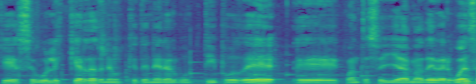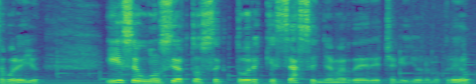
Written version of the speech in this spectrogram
que, según la izquierda, tenemos que tener algún tipo de, eh, ¿cuánto se llama?, de vergüenza por ello. Y según ciertos sectores que se hacen llamar de derecha, que yo no lo creo,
